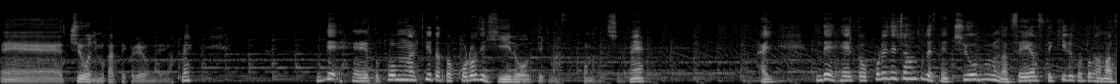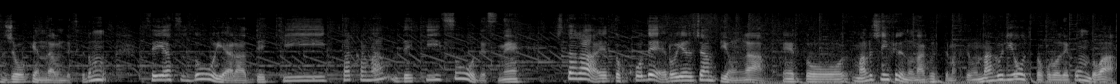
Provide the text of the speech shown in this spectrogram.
えー中央に向かってくれるようになりますね。で、えっ、と、トームが切れたところでヒールを打っていきます。こんな形ですね。はい。で、えっ、と、これでちゃんとですね、中央部分が制圧できることがまず条件になるんですけども、制圧どうやらできたかな？できそうですね。したら、えっ、と、ここでロイヤルチャンピオンが、えっ、と、マルチインフェルノ殴ってますけど、殴り終えたところで今度は、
